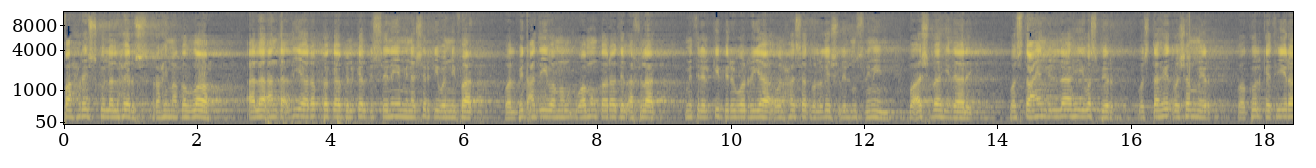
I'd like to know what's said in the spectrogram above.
فاحرص كل الحرص رحمك الله. على أن تأتي ربك بالقلب السليم من الشرك والنفاق والبدعة ومنكرات الأخلاق مثل الكبر والرياء والحسد والغش للمسلمين وأشباه ذلك. واستعن بالله واصبر واجتهد وشمر وكل كثيرا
